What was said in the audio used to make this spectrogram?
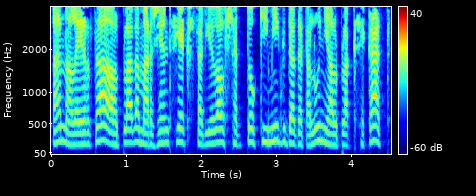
en alerta el Pla d'Emergència Exterior del Sector Químic de Catalunya, el PLACSECAT.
